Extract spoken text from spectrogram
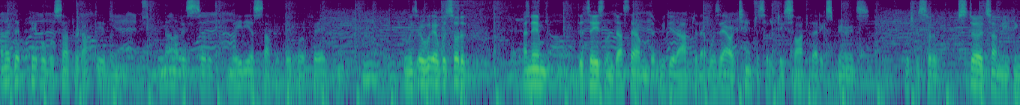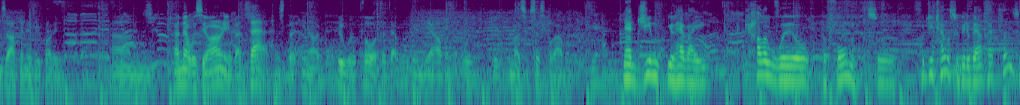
and that, that people were so productive, and none of this sort of media stuff that people are fed. You know. It was it, it was sort of, and then the Diesel and Dust album that we did after that was our attempt to sort of decipher that experience, which was sort of stirred so many things up in everybody. Um, and that was the irony about that was that you know who would have thought that that would have been the album that would be the most successful album. Now, Jim, you have a, a colour wheel performance, or could you tell us a bit about that, please?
